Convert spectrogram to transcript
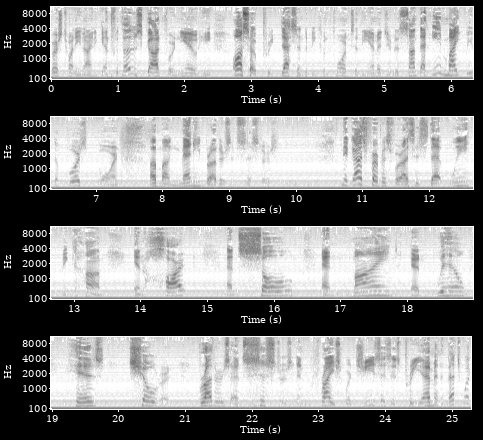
Verse 29 again. For those God foreknew, He also predestined to be conformed to the image of His Son, that He might be the firstborn among many brothers and sisters. Now, God's purpose for us is that we become in heart and soul and mind and will His children, brothers and sisters in Christ, where Jesus is preeminent. That's what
